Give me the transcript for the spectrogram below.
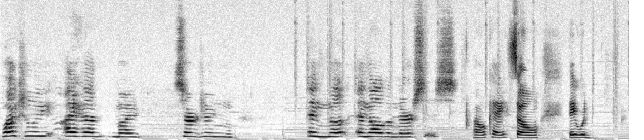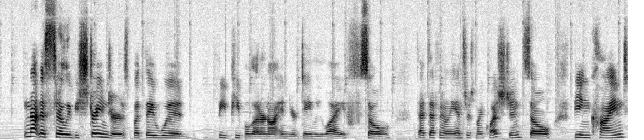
Well, actually, I had my surgeon and the and all the nurses. Oh, okay. So they would not necessarily be strangers, but they would be people that are not in your daily life. So that definitely answers my question. So being kind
